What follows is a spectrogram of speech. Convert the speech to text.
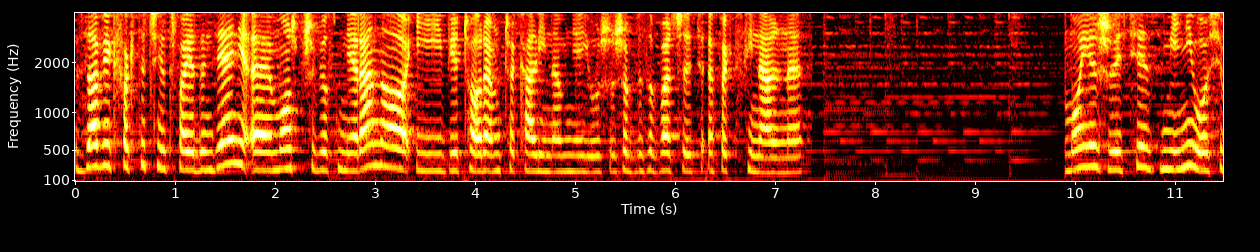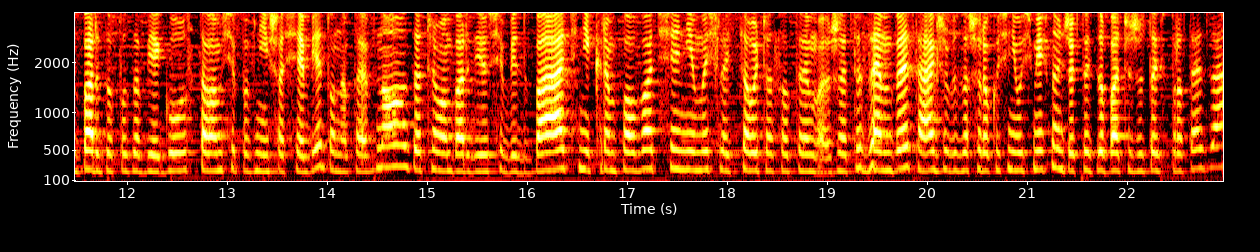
Zabieg faktycznie trwa jeden dzień. E, Mąż przywiózł mnie rano i wieczorem czekali na mnie już, żeby zobaczyć efekt finalny. Moje życie zmieniło się bardzo po zabiegu. Stałam się pewniejsza siebie, to na pewno. Zaczęłam bardziej o siebie dbać, nie krępować się, nie myśleć cały czas o tym, że te zęby, tak, żeby za szeroko się nie uśmiechnąć, że ktoś zobaczy, że to jest proteza.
